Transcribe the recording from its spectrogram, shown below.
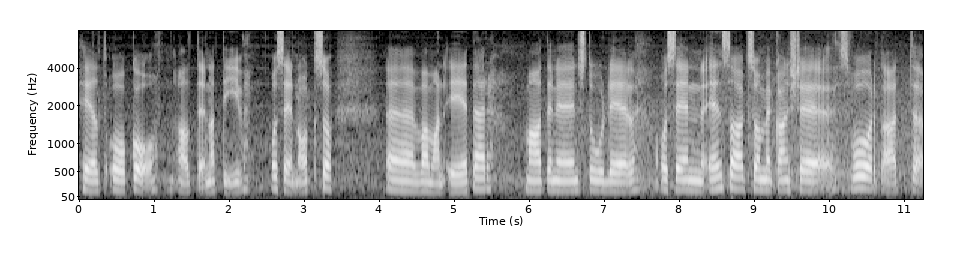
helt OK alternativ. Och sen också eh, vad man äter, maten är en stor del. Och sen en sak som är kanske svårt att eh,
